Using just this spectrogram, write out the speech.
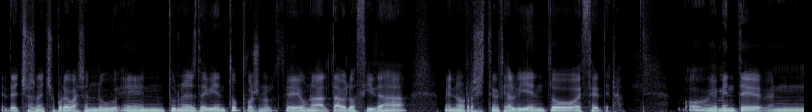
eh, de hecho se han hecho pruebas en, túneles de viento, pues hace una alta velocidad, menor resistencia al viento, etcétera. Obviamente mm,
